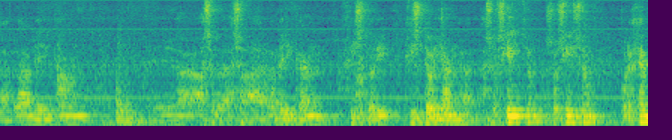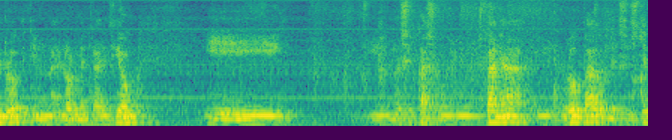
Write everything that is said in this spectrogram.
la, la American, eh, la, American History, Historian Association, Association, por ejemplo, que tiene una enorme tradición, y no es el caso en España y en Europa, donde existen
